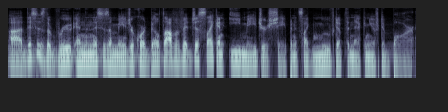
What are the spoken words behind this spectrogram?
uh, this is the root, and then this is a major chord built off of it, just like an E major shape, and it's like moved up the neck, and you have to bar.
